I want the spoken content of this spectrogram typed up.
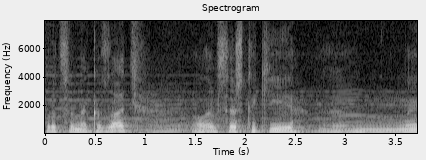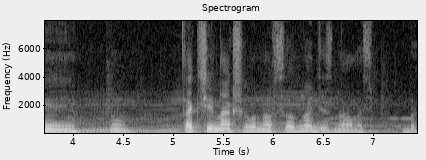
про це не казати, але все ж таки е, ми, ну, так чи інакше, вона все одно дізналась би.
